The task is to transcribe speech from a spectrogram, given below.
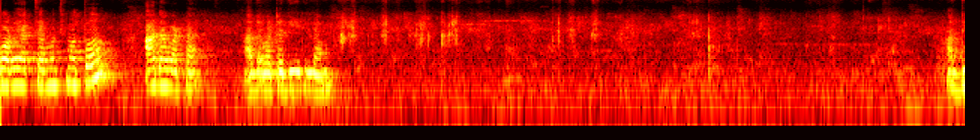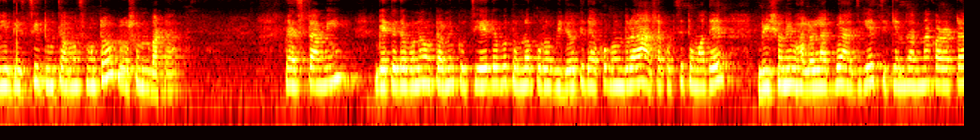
বড় এক চামচ মতো আদা বাটা। আদা বাটা দিয়ে দিলাম। আর দিয়ে দিচ্ছি দু চামচ মতো রসুন বাটা। পেঁয়াজটা আমি বেটে দেবো না, ওটা আমি কুচিয়ে দেবো। তোমরা পুরো ভিডিওটি দেখো বন্ধুরা, আশা করছি তোমাদের ভীষণই ভালো লাগবে আজকে চিকেন রান্না করাটা।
